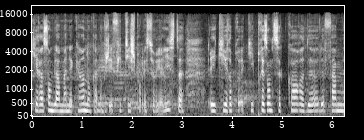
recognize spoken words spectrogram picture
qui ressemble à un mannequin, donc un objet fétiche pour les surréalistes, et qui, présente ce corps de femme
